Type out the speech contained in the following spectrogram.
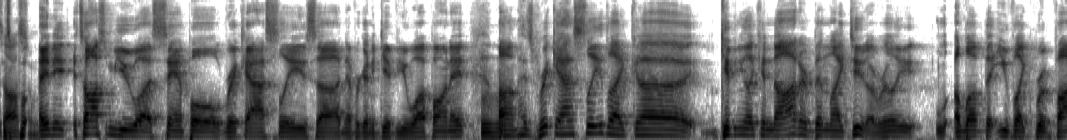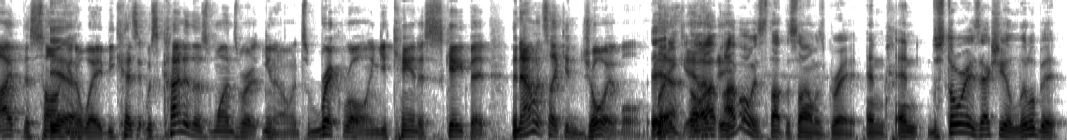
It's awesome. And it, it's awesome you uh, sample Rick Astley's uh, "Never Gonna Give You Up" on it. Mm-hmm. Um, has Rick Astley like uh, given you like a nod or been like, dude, I really I love that you've like revived the song Yeah. in a way because it was kind of those ones where you know it's Rick rolling, you can't escape it, but now it's like enjoyable. Yeah, Like, oh, I've, it- I've always thought the song was great, and and the story is actually a little bit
